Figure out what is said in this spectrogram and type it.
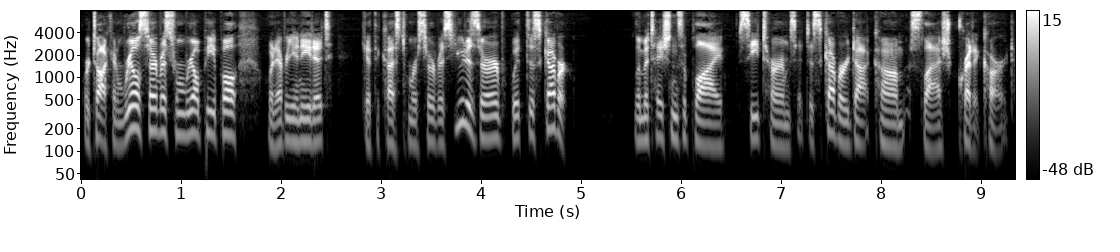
We're talking real service from real people whenever you need it. Get the customer service you deserve with Discover. Limitations apply. See terms at discover.com slash credit card.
